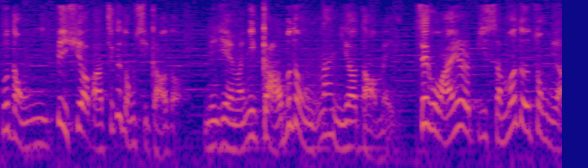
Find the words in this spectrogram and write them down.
不懂，你必须要把这个东西搞懂，理解吗？你搞不懂，那你要倒霉。这个玩意儿比什么都重要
